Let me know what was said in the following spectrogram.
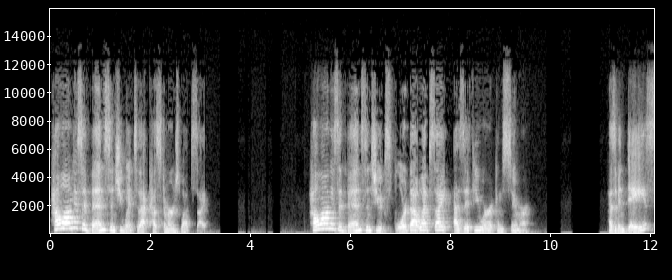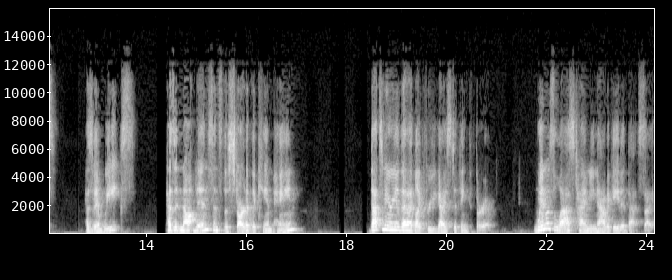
how long has it been since you went to that customer's website? How long has it been since you explored that website as if you were a consumer? Has it been days? Has it been weeks? Has it not been since the start of the campaign? That's an area that I'd like for you guys to think through. When was the last time you navigated that site?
